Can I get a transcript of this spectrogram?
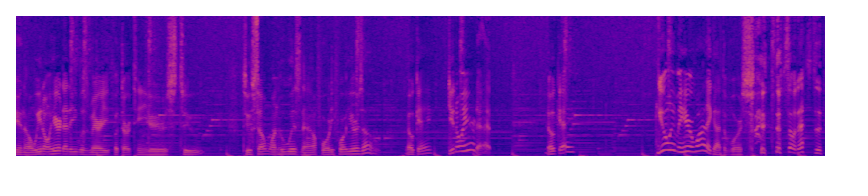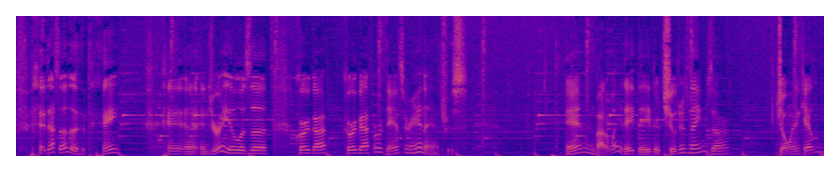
You know, we don't hear that he was married for 13 years to to someone who is now 44 years old. Okay? You don't hear that. Okay? You don't even hear why they got divorced. so that's the that's the other thing. And, uh, Andrea was a choreographer, choreographer, dancer, and actress. And by the way, they, they their children's names are Joanne Kelly,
